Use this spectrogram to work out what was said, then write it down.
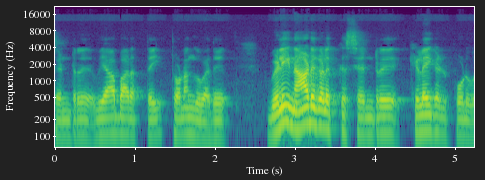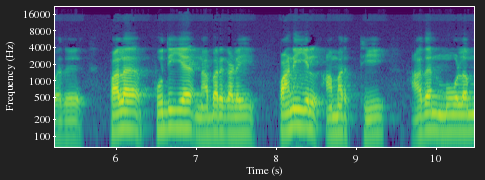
சென்று வியாபாரத்தை தொடங்குவது வெளிநாடுகளுக்கு சென்று கிளைகள் போடுவது பல புதிய நபர்களை பணியில் அமர்த்தி அதன் மூலம்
